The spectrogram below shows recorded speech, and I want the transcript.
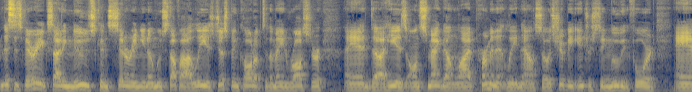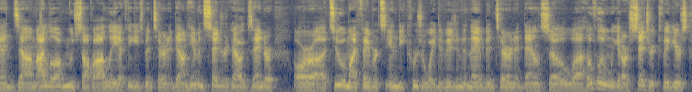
this is very exciting news considering, you know, Mustafa Ali has just been called up to the main roster and uh, he is on SmackDown Live permanently now, so it should be interesting moving forward. And um, I love Mustafa Ali. I think he's been tearing it down. Him and Cedric Alexander are uh, two of my favorites in the Cruiserweight division, and they have been tearing it down. So uh, hopefully when we get our Cedric figures,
